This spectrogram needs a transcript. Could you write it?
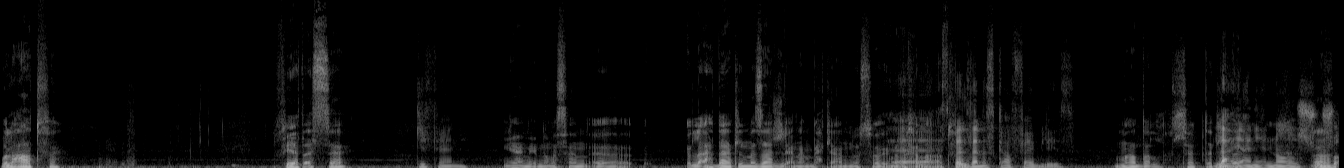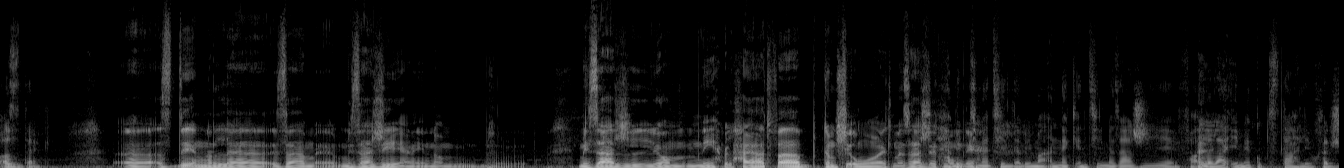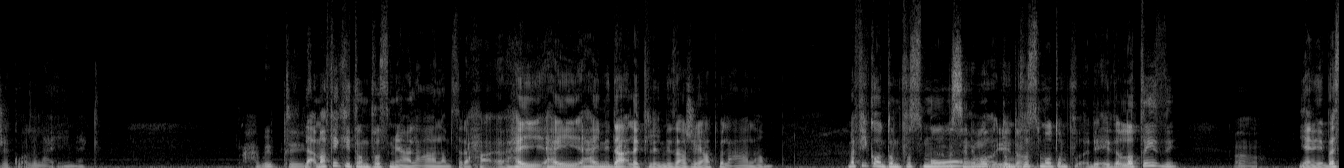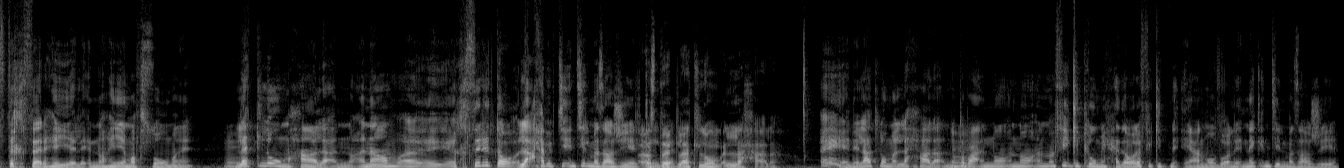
والعاطفة فيها تأثر كيف يعني؟ يعني إنه مثلا آه الاحداث المزاج اللي أنا عم بحكي عنه sorry ما دخل آه، العاطفة spill the نسكافيه please ما ضل شبتت لا يعني إنه شو آه. شو قصدك؟ قصدي إنه إذا مزاجية يعني إنه مزاج اليوم منيح بالحياة فبتمشي أمورك مزاجك مو حبيبتي منيح. ماتيلدا بما أنك انت المزاجية فالله إيه. لا يقيمك وبتستاهلي وخرجك والله لا يقيمك. حبيبتي. لا ما فيكي تنفصمي على العالم صراحة. هي هي هي نداء لكل المزاجيات بالعالم. ما فيكم تنفصموا بس هن مو بإيدهم. تنفصموا تنف... لطيزه آه. يعني بس تخسر هي لأنه هي مفصومة. مم. لا تلوم حالها إنه أنا آه، خسرته. لا حبيبتي انت المزاجية. قصدك لا تلوم إلا حالها. إيه يعني لا تلوم إلا حالها إنه. طبعا انه إنه ما فيك تلومي حدا ولا فيك تنقي عن الموضوع لأنك انت المزاجية.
